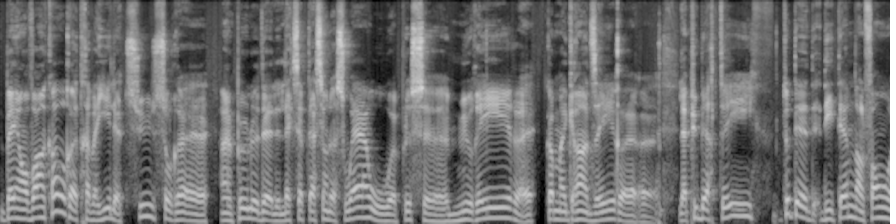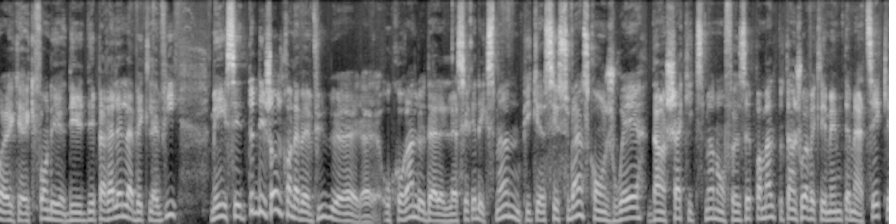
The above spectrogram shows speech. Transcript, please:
ben on va encore travailler là-dessus sur un peu de l'acceptation de soi ou plus mûrir, comme grandir, la puberté des, thèmes, dans le fond, euh, qui font des, parallèles avec la vie. Mais c'est toutes des choses qu'on avait vues euh, euh, au courant de la, série d'X-Men, puis que c'est souvent ce qu'on jouait dans chaque X-Men. On faisait pas mal tout temps jouer avec les mêmes thématiques.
